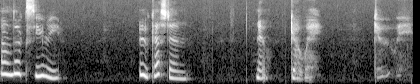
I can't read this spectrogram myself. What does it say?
Oh, look, Siri. Ooh, custom. No, go away. Go away.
